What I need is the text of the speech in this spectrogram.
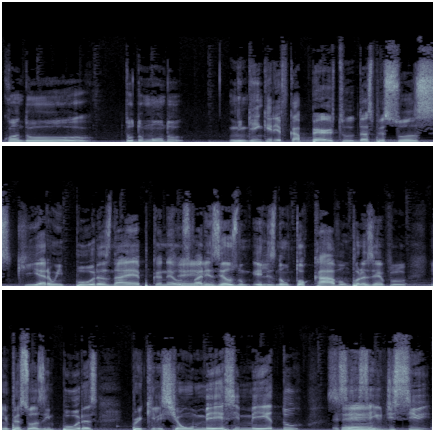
quando todo mundo ninguém queria ficar perto das pessoas que eram impuras na época, né? Os Sim. fariseus não- eles não tocavam, por exemplo, em pessoas impuras, porque eles tinham um esse medo, esse Sim. receio de se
